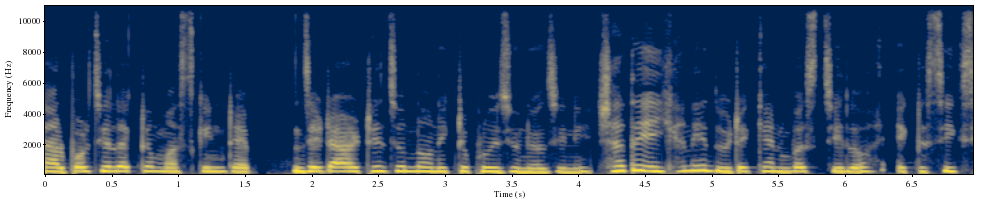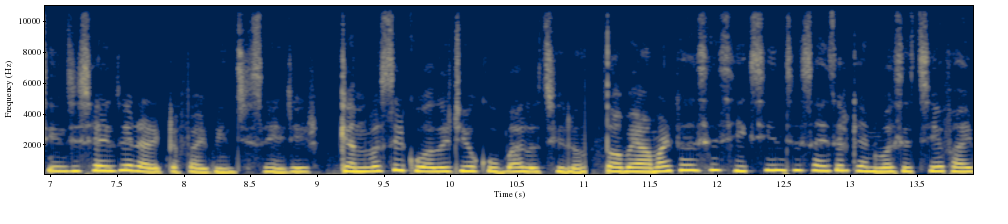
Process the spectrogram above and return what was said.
তারপর ছিল একটা মাস্কিং ট্যাপ যেটা আর্টের জন্য অনেকটা প্রয়োজনীয় জিনিস। সাথে এইখানে দুইটা ক্যানভাস ছিল, একটা সিক্স ইঞ্চি সাইজের আর একটা ফাইভ ইঞ্চি সাইজের ক্যানভাসের কোয়ালিটিও খুব ভালো ছিল। তবে আমার কাছে সিক্স ইঞ্চি সাইজের ক্যানভাসের চেয়ে ফাইভ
